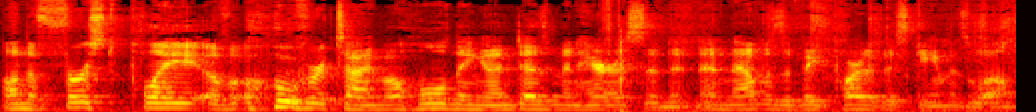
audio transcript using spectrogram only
on the first play of overtime, a holding on Desmond Harrison, and, and that was a big part of this game as well.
